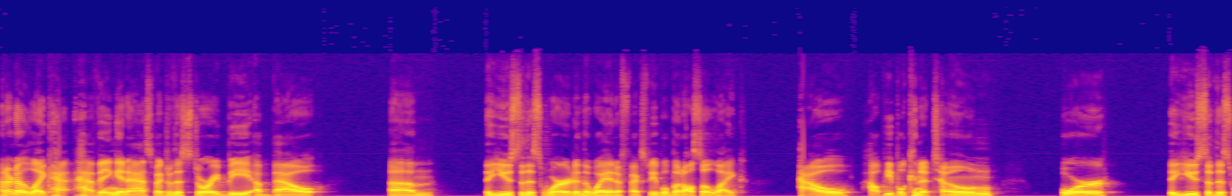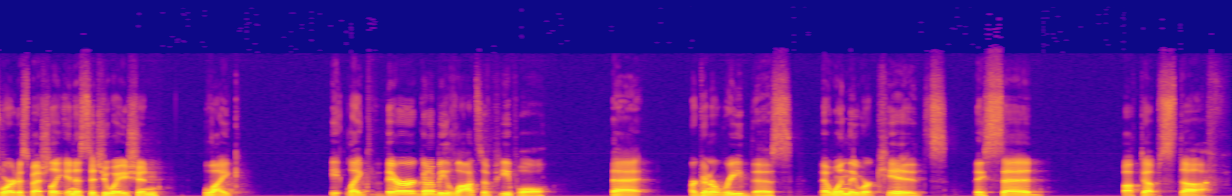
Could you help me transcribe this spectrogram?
I don't know like ha- having an aspect of the story be about um the use of this word and the way it affects people but also like how how people can atone for the use of this word especially in a situation like it, like there are going to be lots of people that are going to read this that when they were kids they said fucked up stuff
